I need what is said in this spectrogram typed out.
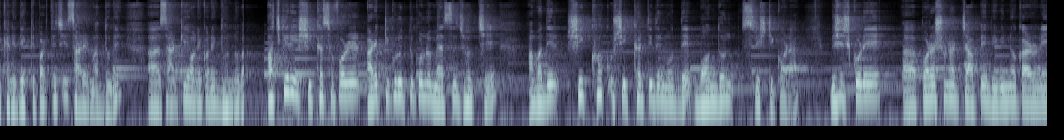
এখানে দেখতে পারতেছি স্যারের মাধ্যমে। স্যারকে অনেক অনেক ধন্যবাদ। আজকের এই শিক্ষা সফরের আরেকটি গুরুত্বপূর্ণ মেসেজ হচ্ছে আমাদের শিক্ষক ও শিক্ষার্থীদের মধ্যে বন্ধন সৃষ্টি করা। বিশেষ করে পড়াশোনার চাপে বিভিন্ন কারণে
